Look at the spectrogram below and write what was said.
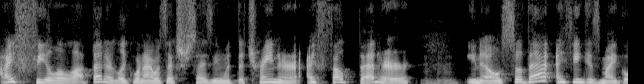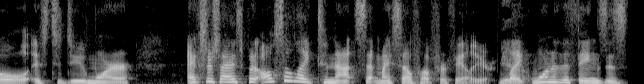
I feel a lot better. Like when I was exercising with the trainer, I felt better, mhm. you know? So that I think is my goal is to do more exercise, but also like to not set myself up for failure. Yeah. Like one of the things is,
